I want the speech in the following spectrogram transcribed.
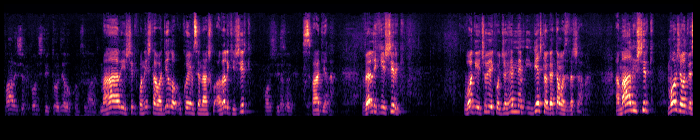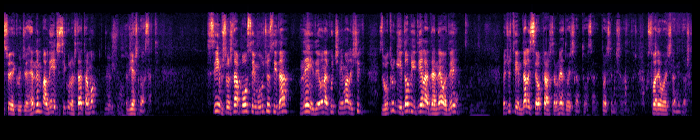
Mali širk poništi to djelo u kojem se nađe. Mali širk poništava djelo u kojem se našlo, a veliki širk Poništi sve. sva djela. Veliki širk vodi čovjeka u džehennem i vječno ga tamo zadržava. A mali širk može odvesti čovjeka u džehennem, ali neće sigurno šta tamo Vječno. vječno ostati. S tim što šta postoji mogućnosti da ne ide ona kućni mali širk, zbog drugih dobrih dijela da ne ode. Međutim, da li se oprašta ili ne, doći nam to sad. To je što mišljeno za to. U stvari, ovo već nam je došlo.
